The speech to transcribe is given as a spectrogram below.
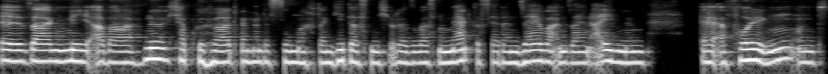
äh, sagen, nee, aber ne, ich habe gehört, wenn man das so macht, dann geht das nicht oder sowas. Man merkt das ja dann selber an seinen eigenen äh, Erfolgen und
